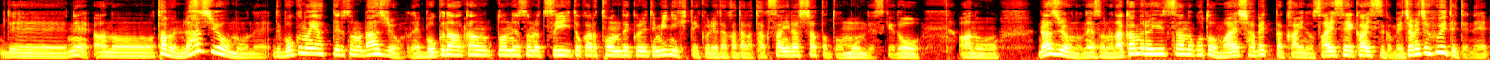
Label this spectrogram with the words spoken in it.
で、ね、あのー、多分ラジオもね、で、僕のやってるそのラジオもね、僕のアカウントね、そのツイートから飛んでくれて見に来てくれた方がたくさんいらっしゃったと思うんですけど、あのー、ラジオのね、その中村祐一さんのことを前喋った回の再生回数がめちゃめちゃ増えててね、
